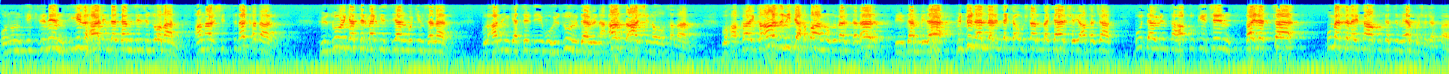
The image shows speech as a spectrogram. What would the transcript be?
onun fikrinin fiil halinde temsilcisi olan anarşistine kadar huzur getirmek isteyen bu kimseler, Kur'an'ın getirdiği bu huzur devrine az aşina olsalar, bu hakaika az nigahban verseler, birdenbire bütün ellerindeki avuçlarındaki her şeyi atacak, bu devrin tahakkuku için gayrette bu meseleyi tahakkuk ettirmeye koşacaklar.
